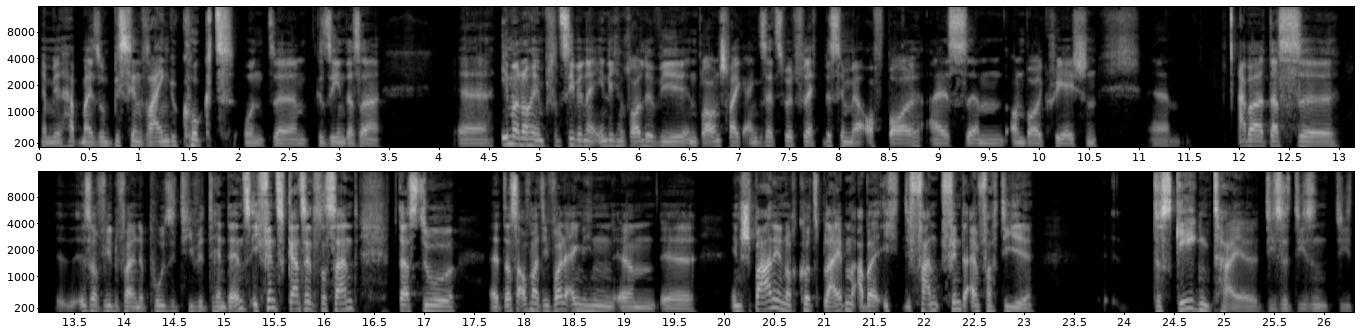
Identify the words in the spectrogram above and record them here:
ich habe hab mal so ein bisschen reingeguckt und ähm, gesehen, dass er äh, immer noch im Prinzip in einer ähnlichen Rolle wie in Braunschweig eingesetzt wird, vielleicht ein bisschen mehr Off-Ball als ähm, On-Ball-Creation. Ähm, aber das äh, ist auf jeden Fall eine positive Tendenz. Ich finde es ganz interessant, dass du äh, das aufmachst. Ich wollte eigentlich in, ähm, äh, in Spanien noch kurz bleiben, aber ich fand finde einfach die das Gegenteil, diese, diesen, die,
